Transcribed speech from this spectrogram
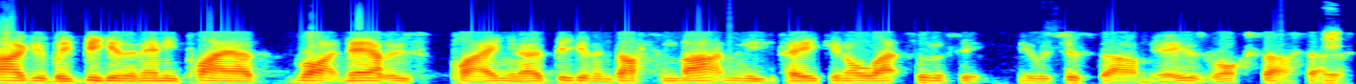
arguably bigger than any player right now who's playing. You know, bigger than Dustin Martin in his peak and all that sort of thing. It was just, um, yeah, he was rock star status.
